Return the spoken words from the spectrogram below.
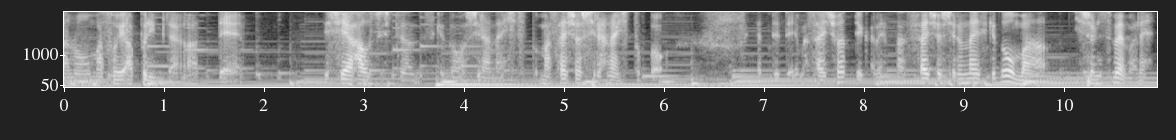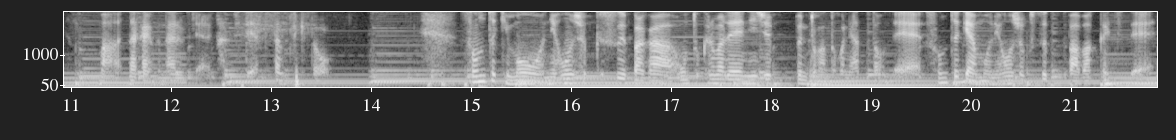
あの、まあ、そういうアプリみたいなのがあって、でシェアハウスしてたんですけど、知らない人と、まあ、最初は知らない人とやってて、まあ、最初はっていうかね、まあ、最初は知らないですけど、まあ、一緒に住めばね、まあ、仲良くなるみたいな感じでやってたんですけど、その時も日本食スーパーがほんと車で20分とかのとこにあったので、その時はもう日本食スーパーばっかり行ってて、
